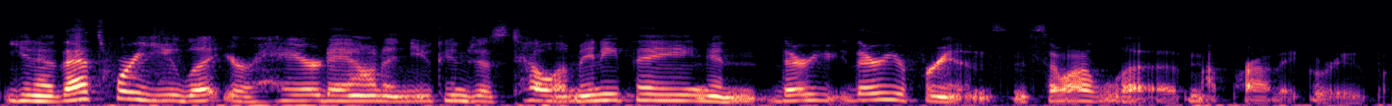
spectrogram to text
you know that's where you let your hair down and you can just tell them anything and they're they're your friends and so I love my private group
